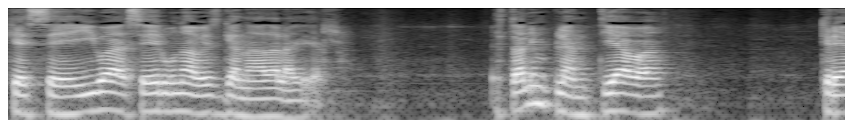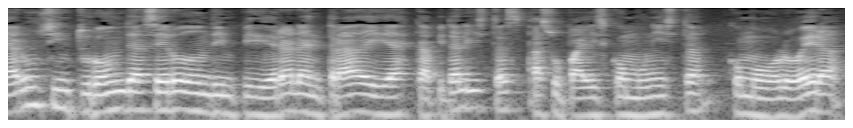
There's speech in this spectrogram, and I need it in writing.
que se iba a hacer una vez ganada la guerra. Stalin planteaba crear un cinturón de acero donde impidiera la entrada de ideas capitalistas a su país comunista como lo era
